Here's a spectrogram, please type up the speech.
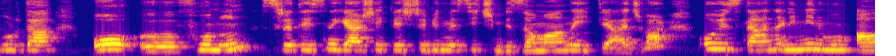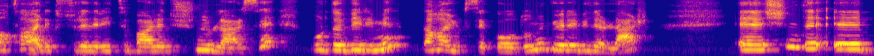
burada o e, fonun stratejisini gerçekleştirebilmesi için bir zamana ihtiyacı var. O yüzden hani minimum 6 aylık süreleri itibariyle düşünürlerse burada verimin daha yüksek olduğunu görebilirler. E, şimdi e,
